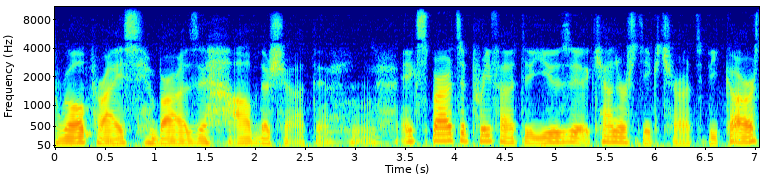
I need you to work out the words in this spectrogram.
raw price bars of the chart. Experts prefer to use candlestick charts because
